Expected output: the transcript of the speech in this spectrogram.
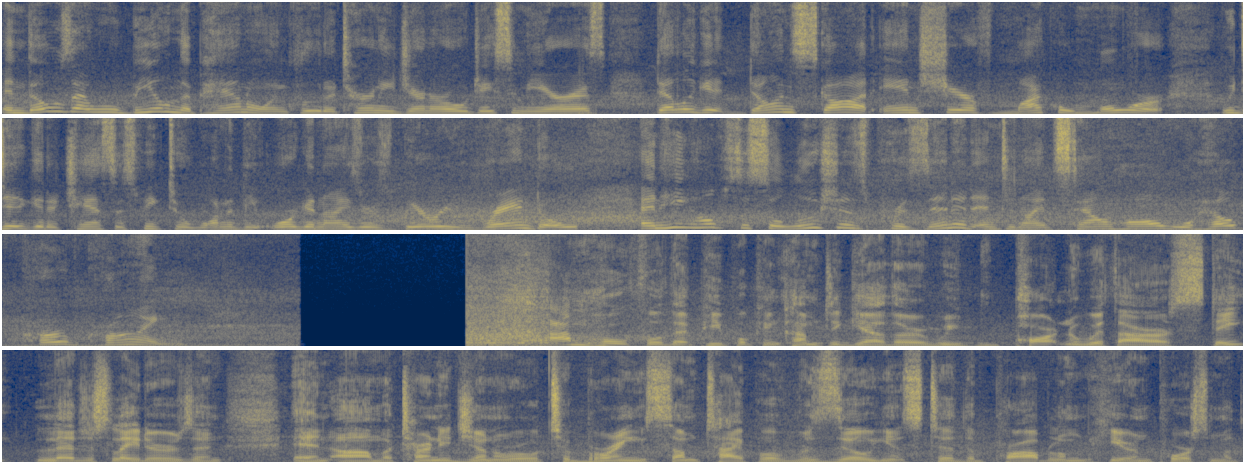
and those that will be on the panel include Attorney General Jason Miyares, Delegate Don Scott, and Sheriff Michael Moore. We did get a chance to speak to one of the organizers, Barry Randall, and he hopes the solutions presented in tonight's town hall will help curb crime. I'm hopeful that people can come together. We partner with our state legislators and, and um, attorney general to bring some type of resilience to the problem here in Portsmouth.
